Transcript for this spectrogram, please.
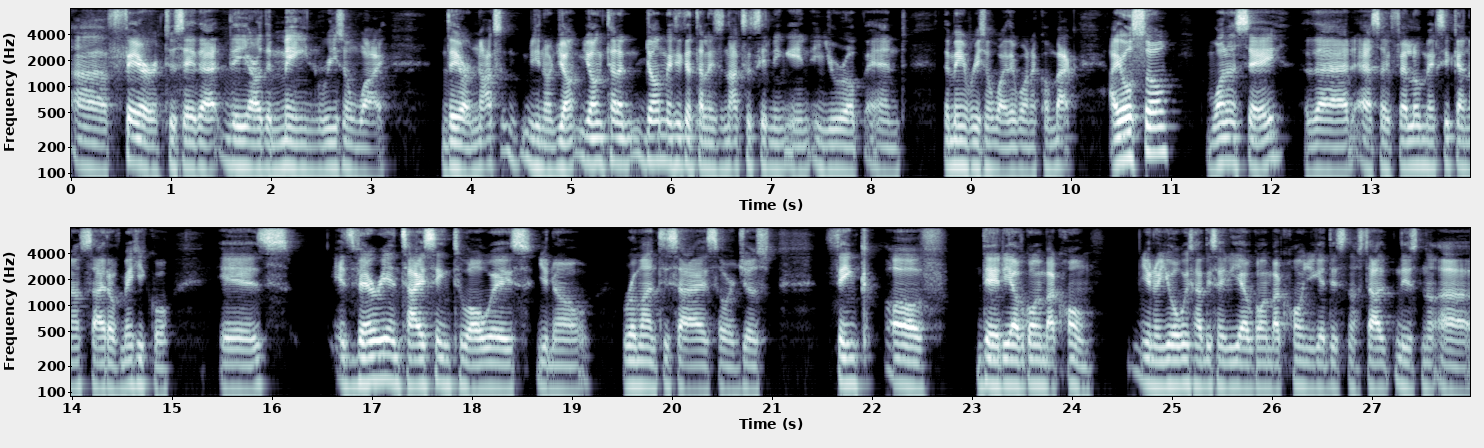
uh, fair to say that they are the main reason why they are not, you know, young young talent, young Mexican talent is not succeeding in in Europe, and the main reason why they want to come back. I also want to say that as a fellow Mexican outside of Mexico, is it's very enticing to always, you know, romanticize or just think of the idea of going back home. You know, you always have this idea of going back home. You get this nostalgia, this uh,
